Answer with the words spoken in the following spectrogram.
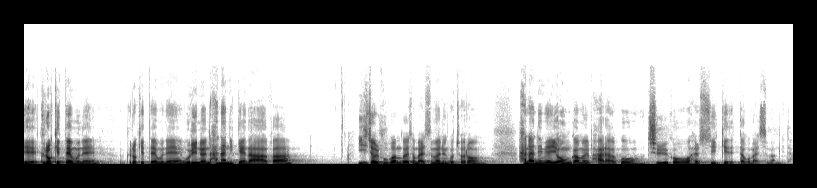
예, 그렇기 때문에 그렇기 때문에 우리는 하나님께 나아가 2절 후반부에서 말씀하는 것처럼 하나님의 영광을 바라고 즐거워할 수 있게 됐다고 말씀합니다.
